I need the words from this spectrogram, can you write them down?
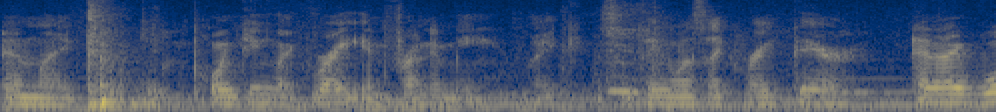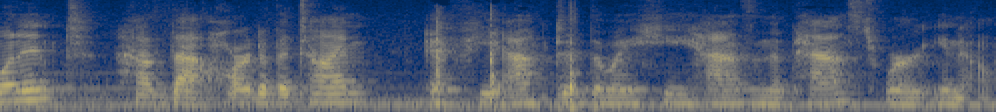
and like pointing like right in front of me. Like something was like right there. And I wouldn't have that hard of a time if he acted the way he has in the past where, you know,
